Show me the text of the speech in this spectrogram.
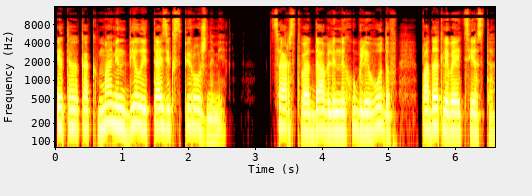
Это как мамин белый тазик с пирожными. царство давленных углеводов, податливое тесто,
